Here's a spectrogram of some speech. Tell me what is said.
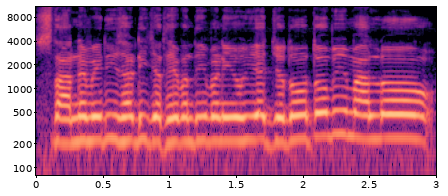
97 ਦੀ ਸਾਡੀ ਜਥੇਬੰਦੀ ਬਣੀ ਹੋਈ ਹੈ। ਜਦੋਂ ਤੋਂ ਵੀ ਮੰਨ ਲਓ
